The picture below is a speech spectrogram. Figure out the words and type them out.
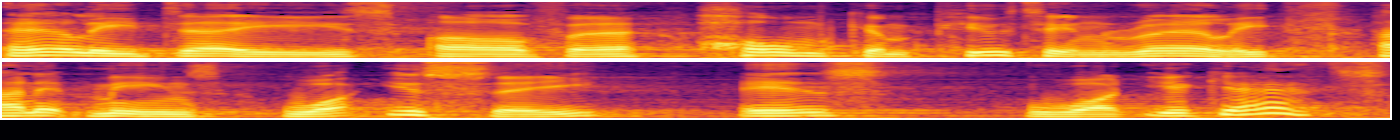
early days of uh, home computing, really, and it means what you see is what you get.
